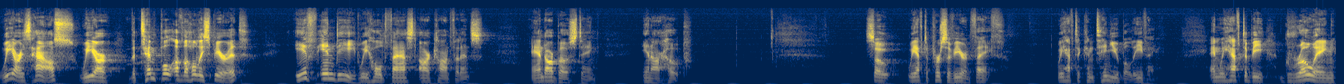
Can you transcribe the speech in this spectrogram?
We are His house, we are the temple of the Holy Spirit, if indeed we hold fast our confidence and our boasting in our hope. So we have to persevere in faith. We have to continue believing. And we have to be growing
